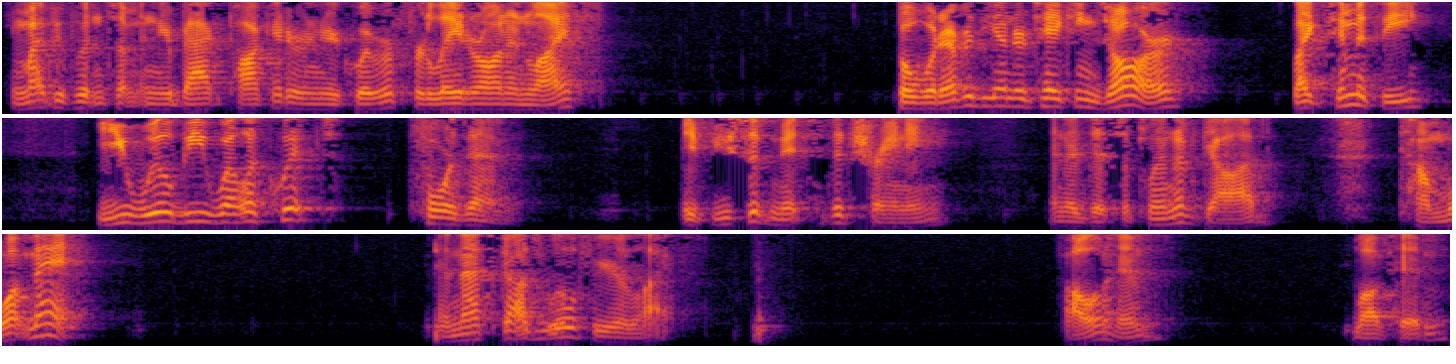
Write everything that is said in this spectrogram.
He might be putting something in your back pocket or in your quiver for later on in life. But whatever the undertakings are, like Timothy, you will be well equipped for them if you submit to the training and the discipline of God, come what may. And that's God's will for your life. Follow Him, love Him,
